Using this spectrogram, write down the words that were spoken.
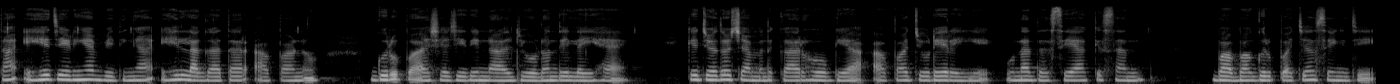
ਤਾਂ ਇਹ ਜਿਹੜੀਆਂ ਵਿਧੀਆਂ, ਇਹ ਲਗਾਤਾਰ ਆਪਾਂ ਨੂੰ ਗੁਰੂ ਪਾਤਸ਼ਾਹ ਜੀ ਦੇ ਨਾਲ ਜੋੜਨ ਦੇ ਲਈ ਹੈ ਕਿ ਜਦੋਂ ਚਮਤਕਾਰ ਹੋ ਗਿਆ, ਆਪਾਂ ਜੁੜੇ ਰਹੀਏ। ਉਹਨਾਂ ਦੱਸਿਆ ਕਿ ਸੰਤ ਬਾਬਾ ਗੁਰਪਚਨ ਸਿੰਘ ਜੀ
